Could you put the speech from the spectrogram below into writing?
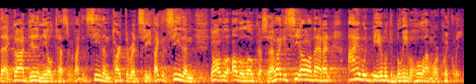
that God did in the Old Testament, if I could see them part the Red Sea, if I could see them, you know, all, the, all the locusts, if I could see all of that, I'd, I would be able to believe a whole lot more quickly.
